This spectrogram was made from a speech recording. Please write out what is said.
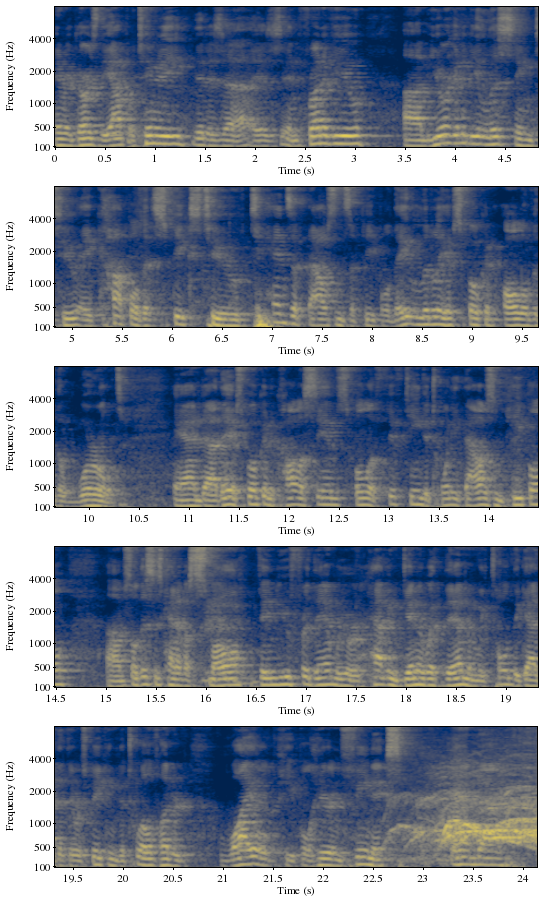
in regards to the opportunity that is, uh, is in front of you. Um, you are going to be listening to a couple that speaks to tens of thousands of people. They literally have spoken all over the world. And uh, they have spoken to coliseums full of 15 to 20,000 people. Um, so this is kind of a small venue for them. We were having dinner with them, and we told the guy that they were speaking to 1,200 wild people here in Phoenix. And uh,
